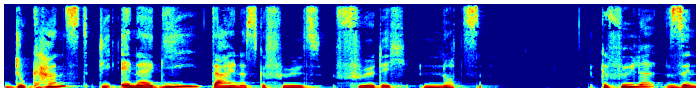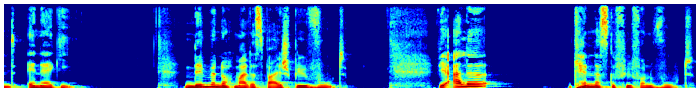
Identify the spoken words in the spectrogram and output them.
du kannst die Energie deines Gefühls für dich nutzen. Gefühle sind Energie. Nehmen wir nochmal das Beispiel Wut. Wir alle kennen das Gefühl von Wut.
